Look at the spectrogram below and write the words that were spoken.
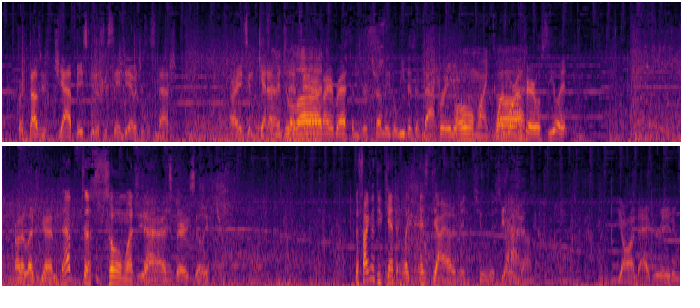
Of course, Bowser's jab basically does the same damage as the smash. All right, it's gonna get up into do that fire, fire breath, and just suddenly the lead has evaporated. Oh my god. One more up air will seal it. Try that ledge again. That does so much Yeah, damage. Yeah, it's very silly. the fact that you can't like SDI out of it too is Yeah. really dumb. Beyond aggravating.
